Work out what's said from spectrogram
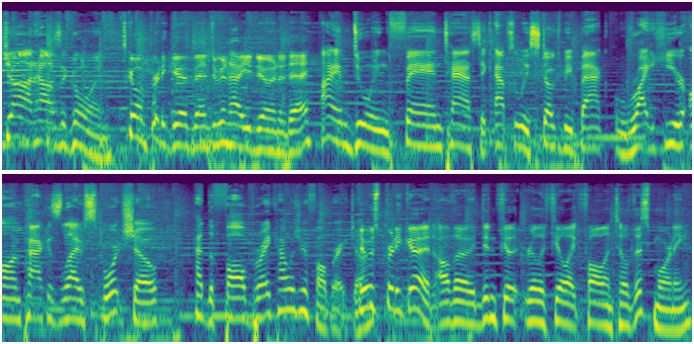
John, how's it going? It's going pretty good, Benjamin. How you doing today? I am doing fantastic. Absolutely stoked to be back right here on Packers Live Sports Show. Had the fall break. How was your fall break, John? It was pretty good, although it didn't feel really feel like fall until this morning.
